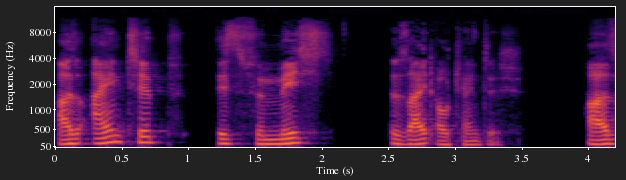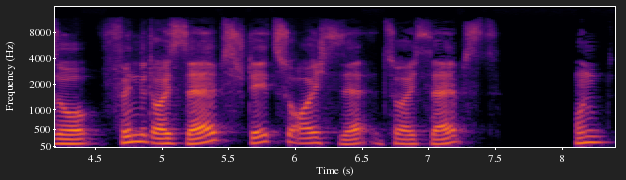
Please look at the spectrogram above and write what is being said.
Also ein Tipp ist für mich, seid authentisch. Also findet euch selbst, steht zu euch, zu euch selbst und,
